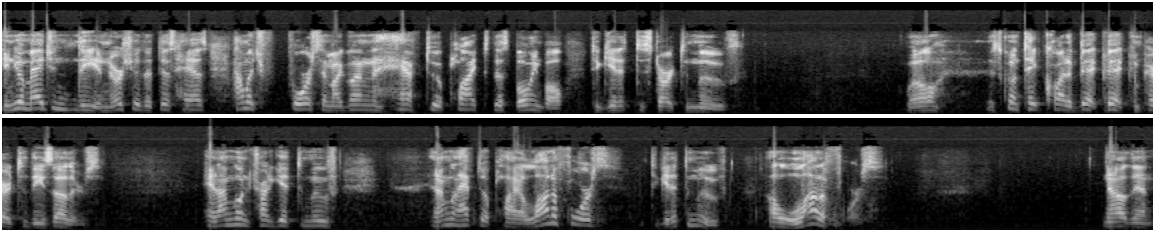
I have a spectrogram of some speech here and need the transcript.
Can you imagine the inertia that this has? How much force am I going to have to apply to this bowling ball to get it to start to move? Well, it's going to take quite a bit, bit compared to these others. And I'm going to try to get it to move, and I'm going to have to apply a lot of force to get it to move. A lot of force. Now then,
